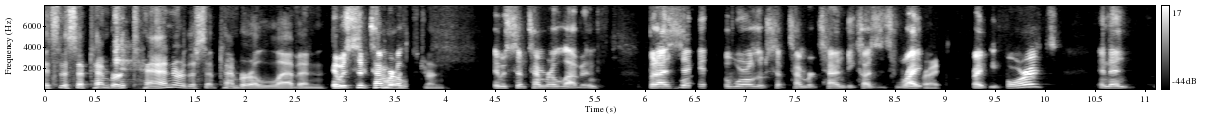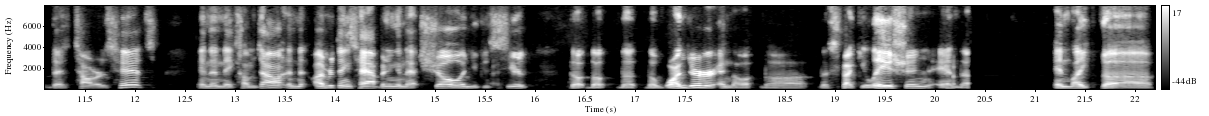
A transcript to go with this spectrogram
It's the September 10 or the September 11. It was September turn. It was September 11th, but I say it's the world of September 10 because it's right Right. right before it, and then the towers hit, and then they come down, and everything's happening in that show, and you can see the the the, the wonder and the, the the speculation and the and like the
